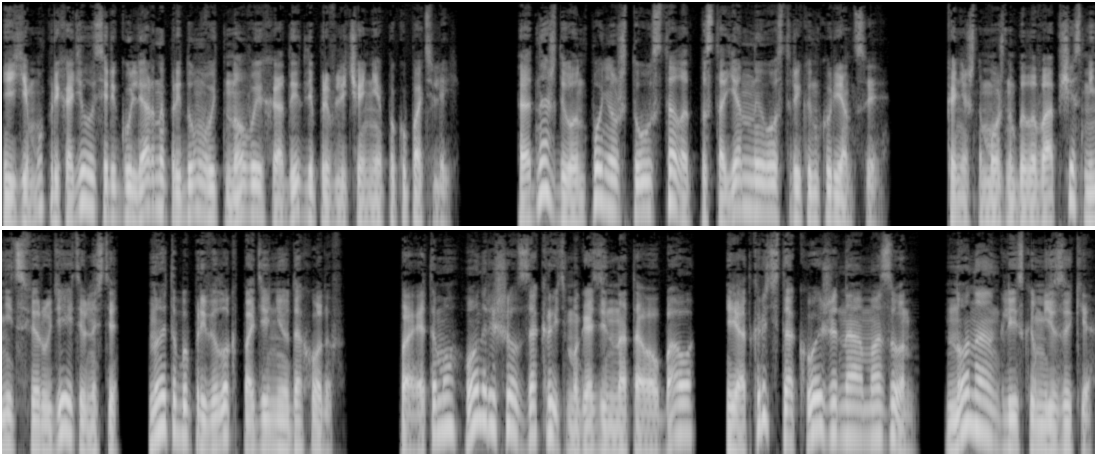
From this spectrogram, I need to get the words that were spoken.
и ему приходилось регулярно придумывать новые ходы для привлечения покупателей. Однажды он понял, что устал от постоянной острой конкуренции. Конечно, можно было вообще сменить сферу деятельности, но это бы привело к падению доходов. Поэтому он решил закрыть магазин на Таобао и открыть такой же на Amazon, но на английском языке.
